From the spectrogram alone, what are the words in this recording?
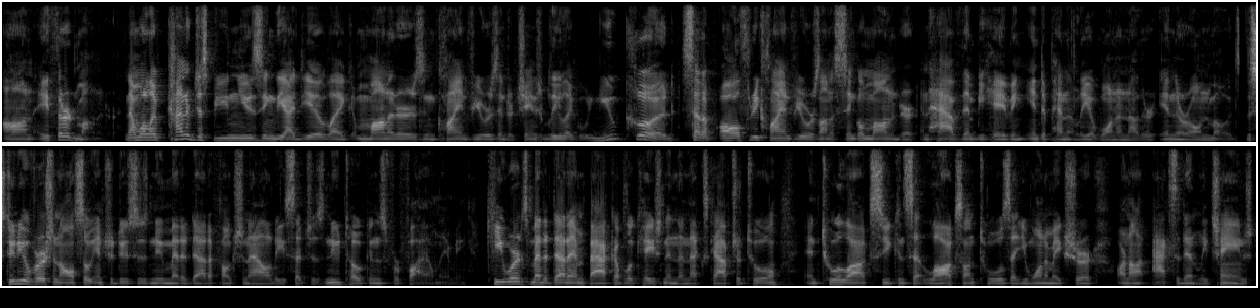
on a third monitor. Now, while I've kind of just been using the idea of like monitors and client viewers interchangeably, like you could set up all three client viewers on a single monitor and have them behaving independently of one another in their own modes. The studio version also introduces new metadata functionality such as new tokens for file naming, keywords, metadata, and backup location in the next capture tool, and tool locks so you can set locks on tools that you want to make sure are not accidentally changed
